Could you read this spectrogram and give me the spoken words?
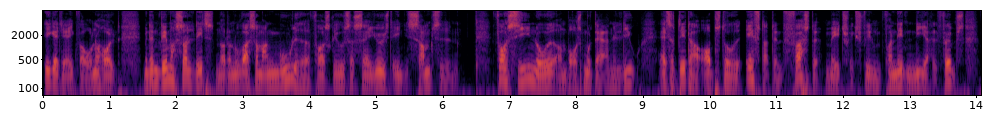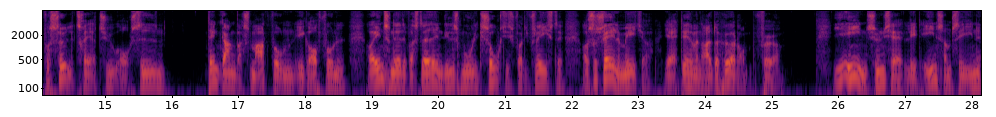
Ikke at jeg ikke var underholdt, men den vimmer så lidt, når der nu var så mange muligheder for at skrive sig seriøst ind i samtiden. For at sige noget om vores moderne liv, altså det, der er opstået efter den første Matrix-film fra 1999 for sølle 23 år siden. Dengang var smartphonen ikke opfundet, og internettet var stadig en lille smule eksotisk for de fleste, og sociale medier, ja, det havde man aldrig hørt om før. I en, synes jeg, lidt ensom scene,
